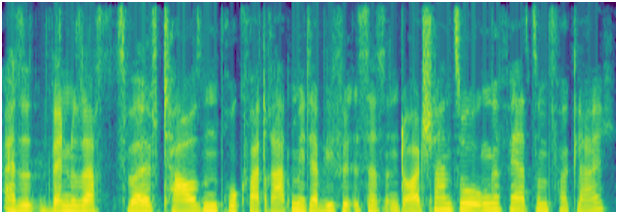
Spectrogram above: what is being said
Also wenn du sagst 12.000 pro Quadratmeter, wie viel ist das in Deutschland so ungefähr zum Vergleich?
